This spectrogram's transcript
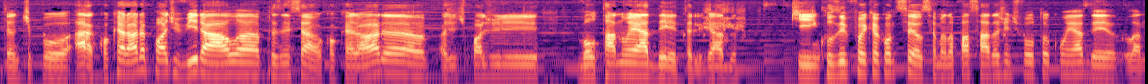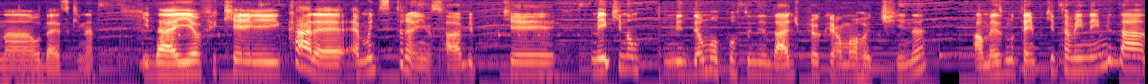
Então, tipo, ah, qualquer hora pode vir a aula presencial, qualquer hora a gente pode voltar no EAD, tá ligado? Que inclusive foi o que aconteceu. Semana passada a gente voltou com EAD lá na UDESC, né? E daí eu fiquei, cara, é, é muito estranho, sabe? Porque meio que não me deu uma oportunidade para eu criar uma rotina ao mesmo tempo que também nem me dá.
